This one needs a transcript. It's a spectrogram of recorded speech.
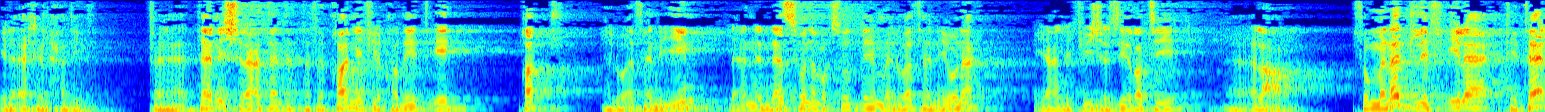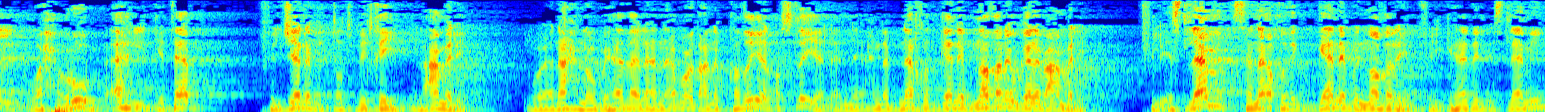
إلى آخر الحديث. فهاتان الشريعتان تتفقان في قضية إيه؟ قتل الوثنيين لأن الناس هنا مقصود بهم الوثنيون يعني في جزيرة آه، العرب. ثم ندلف إلى قتال وحروب أهل الكتاب في الجانب التطبيقي العملي. ونحن بهذا لا نبعد عن القضية الأصلية لأن إحنا بناخذ جانب نظري وجانب عملي. في الإسلام سنأخذ الجانب النظري في الجهاد الإسلامي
